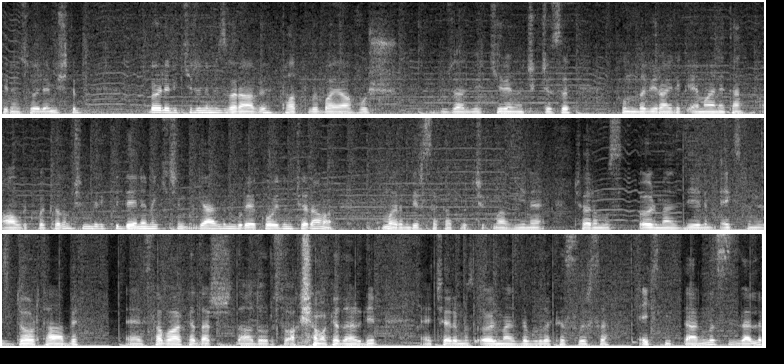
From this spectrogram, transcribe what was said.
kirin söylemiştim. Böyle bir kirinimiz var abi. Tatlı, bayağı hoş, güzel bir kirin açıkçası. Bunu da bir aylık emaneten aldık bakalım. Şimdilik bir denemek için geldim buraya koydum çarı ama umarım bir sakatlık çıkmaz. Yine çarımız ölmez diyelim. Xp'imiz 4 abi. Ee, sabaha kadar daha doğrusu akşama kadar diyeyim. Ee, çarımız ölmez de burada kasılırsa X miktarını sizlerle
